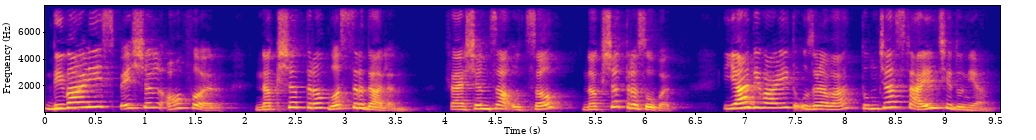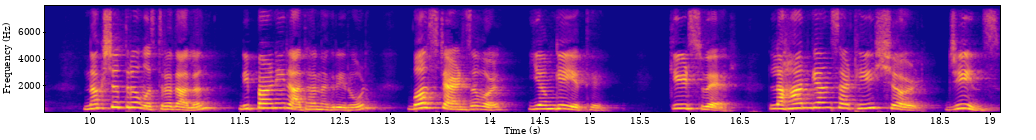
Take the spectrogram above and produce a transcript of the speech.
दिवाळी स्पेशल ऑफर नक्षत्र वस्त्रदालन फॅशनचा उत्सव नक्षत्र सोबत. या दिवाळीत उजळवा तुमच्या स्टाईलची दुनिया. नक्षत्र वस्त्रदालन निपाणी राधानगरी रोड बस स्टँडजवळ यमगे येथे. किड्स वेअर लहानग्यांसाठी shirt jeans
